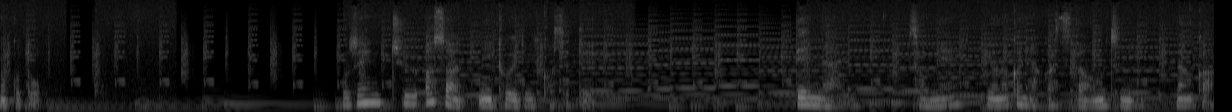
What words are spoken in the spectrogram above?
のこと。午前中朝にトイレ行かせて出ない。そうね。夜中に履かせてたおむつになんか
